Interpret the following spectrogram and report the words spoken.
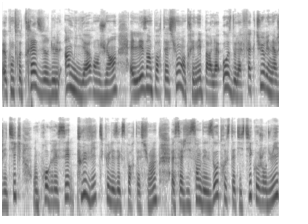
euh, contre 13,1 milliards en juin. Les importations entraînées par la hausse de la facture énergétique ont progressé plus vite que les exportations. Euh, s'agissant des autres statistiques, aujourd'hui,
